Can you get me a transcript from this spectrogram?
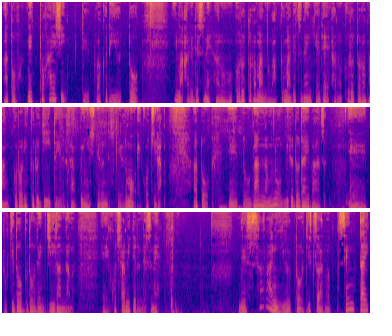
あと、ネット配信という枠で言うと、今、あれですね、あの、ウルトラマンの枠、今、列伝系で、あの、ウルトラマンクロニクル D という作品してるんですけれども、えこちら。あと、えっ、ー、と、ガンナムのビルドダイバーズ、えっ、ー、と、機動武道伝 G ガンナム、えー、こちら見てるんですね。で、さらに言うと、実はあの、戦隊、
